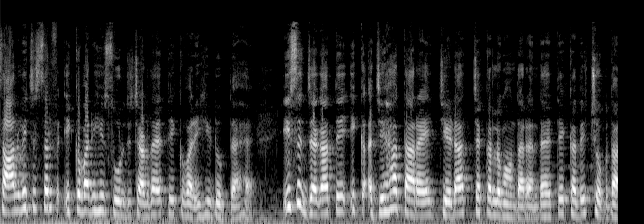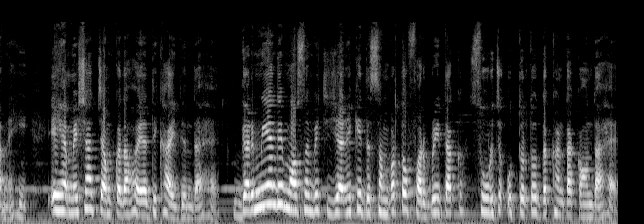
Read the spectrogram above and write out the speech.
ਸਾਲ ਵਿੱਚ ਸਿਰਫ ਇੱਕ ਵਾਰੀ ਹੀ ਸੂਰਜ ਚੜ੍ਹਦਾ ਹੈ ਤੇ ਇੱਕ ਵਾਰੀ ਹੀ ਡੁੱਬਦਾ ਹੈ। ਇਸ ਜਗ੍ਹਾ ਤੇ ਇੱਕ ਅਜਿਹਾ ਤਾਰਾ ਹੈ ਜਿਹੜਾ ਚੱਕਰ ਲਗਾਉਂਦਾ ਰਹਿੰਦਾ ਹੈ ਤੇ ਕਦੇ ਛੁਪਦਾ ਨਹੀਂ। ਇਹ ਹਮੇਸ਼ਾ ਚਮਕਦਾ ਹੋਇਆ ਦਿਖਾਈ ਦਿੰਦਾ ਹੈ। ਗਰਮੀਆਂ ਦੇ ਮੌਸਮ ਵਿੱਚ ਯਾਨੀ ਕਿ ਦਸੰਬਰ ਤੋਂ ਫਰਵਰੀ ਤੱਕ ਸੂਰਜ ਉੱਤਰ ਤੋਂ ਦੱਖਣ ਤੱਕ ਆਉਂਦਾ ਹੈ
